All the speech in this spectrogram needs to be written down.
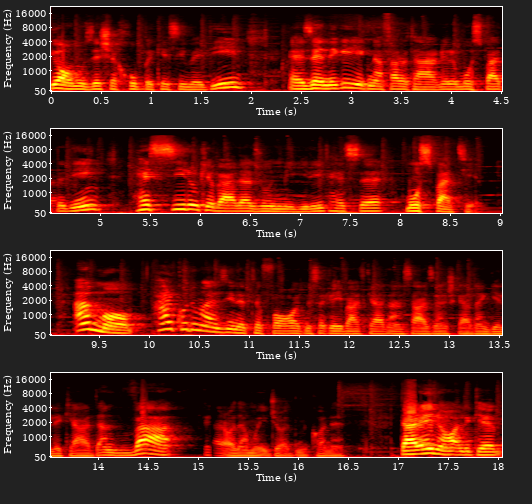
یا آموزش خوب به کسی بدین زندگی یک نفر رو تغییر مثبت بدین حسی رو که بعد از اون می‌گیرید حس مثبتیه. اما هر کدوم از این اتفاقات مثل غیبت کردن سرزنش کردن گله کردن و در آدم ها ایجاد می‌کنه. در این حالی که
